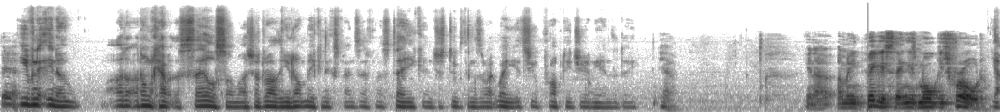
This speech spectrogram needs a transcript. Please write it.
Yeah. Even you know, I don't, I don't care about the sale so much. I'd rather you not make an expensive mistake and just do things the right way. It's your property journey end of the day. Yeah. You know, I mean, biggest thing is mortgage fraud. Yeah.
